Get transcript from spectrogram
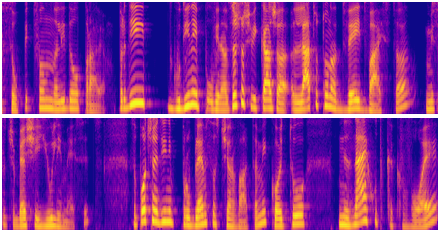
се опитвам нали, да оправя. Преди година и половина, също ще ви кажа, лятото на 2020 мисля, че беше юли месец, започна един проблем с червата ми, който не знаех от какво е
